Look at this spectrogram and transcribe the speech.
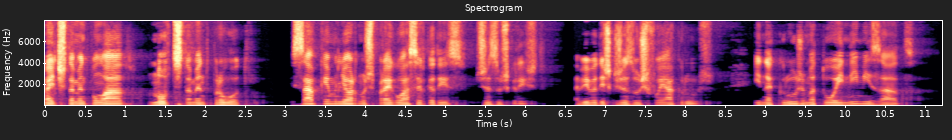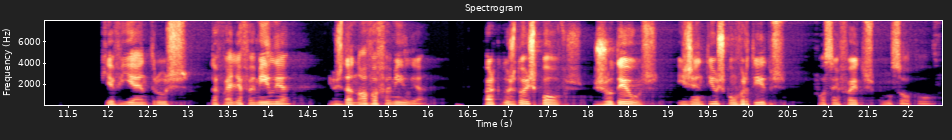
Velho Testamento para um lado, Novo Testamento para o outro. E sabe quem melhor nos pregou acerca disso? Jesus Cristo. A Bíblia diz que Jesus foi à cruz e na cruz matou a inimizade que havia entre os da velha família e os da nova família, para que dos dois povos, judeus e gentios convertidos, fossem feitos um só povo.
